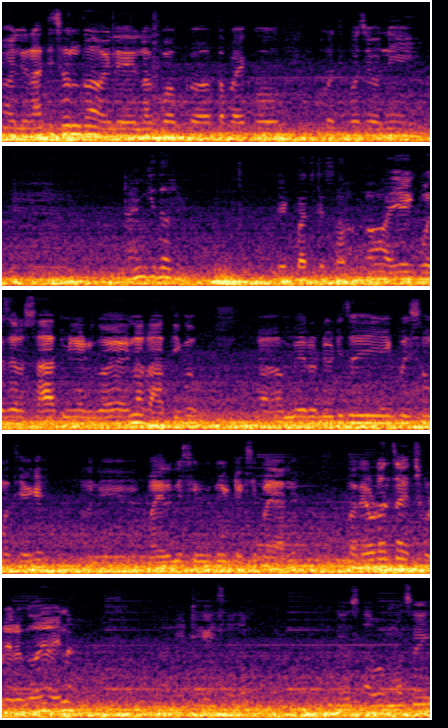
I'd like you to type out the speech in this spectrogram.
अहिले राति छ नि त अहिले लगभग तपाईँको कति बज्यो भने टाइम किधर है एक बज के साथ अँ, एक बजेर सात मिनट गयो होइन रातिको मेरो ड्युटी चाहिँ एक बजीसम्म थियो कि अनि बाहिर निस्किनु बित्तिकै ट्याक्सी पाइहाल्यो तर एउटा चाहिँ छोडेर गयो होइन जस अब म चाहिँ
